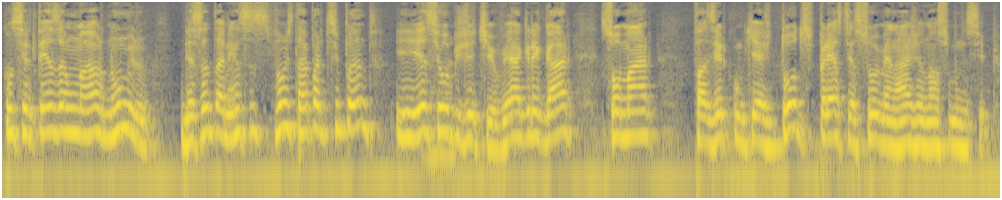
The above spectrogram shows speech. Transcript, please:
com certeza um maior número de santanenses vão estar participando. E esse é o objetivo, é agregar, somar, fazer com que todos prestem a sua homenagem ao nosso município.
